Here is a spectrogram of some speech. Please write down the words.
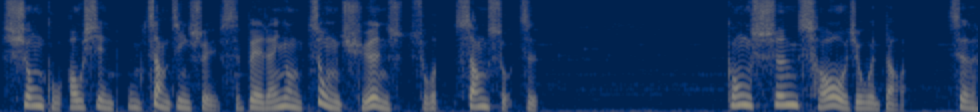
胸骨凹陷，五脏尽碎，是被人用重拳所伤所致。”公孙丑就问道：“这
